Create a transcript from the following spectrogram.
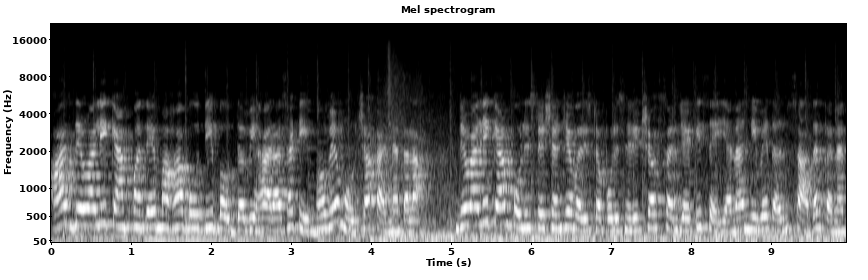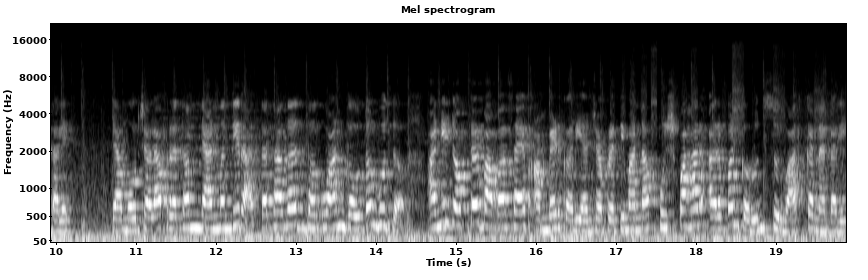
आज देवाली कॅम्पमध्ये महाबोधी बौद्ध विहारासाठी भव्य मोर्चा काढण्यात आला. दिवाळी कॅम्प पोलीस स्टेशनचे वरिष्ठ पोलीस निरीक्षक संजय पिसे यांना निवेदन सादर करण्यात आले. त्या मोर्चाला प्रथम ज्ञान मंदिरात तथागत भगवान गौतम बुद्ध आणि डॉक्टर बाबासाहेब आंबेडकर यांच्या प्रतिमांना पुष्पहार अर्पण करून सुरुवात करण्यात आली.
